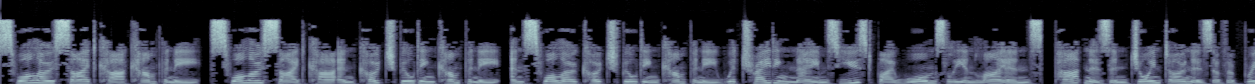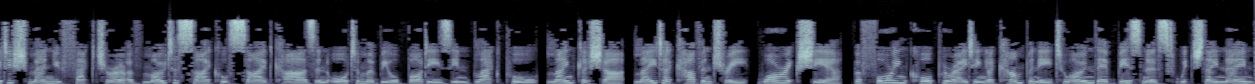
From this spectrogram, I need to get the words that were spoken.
Swallow Sidecar Company, Swallow Sidecar and Coach Building Company, and Swallow Coach Building Company were trading names used by Walmsley and Lyons, partners and joint owners of a British manufacturer of motorcycle sidecars and automobile bodies in Blackpool, Lancashire, later Coventry, Warwickshire, before incorporating a company to own their business which they named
